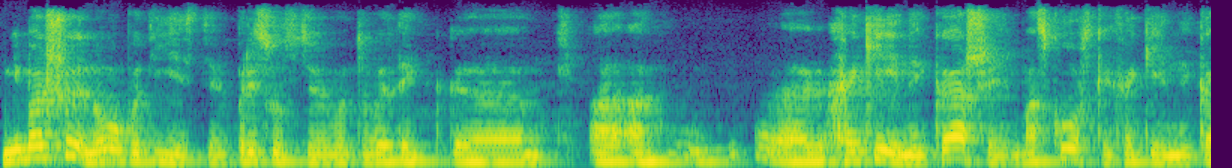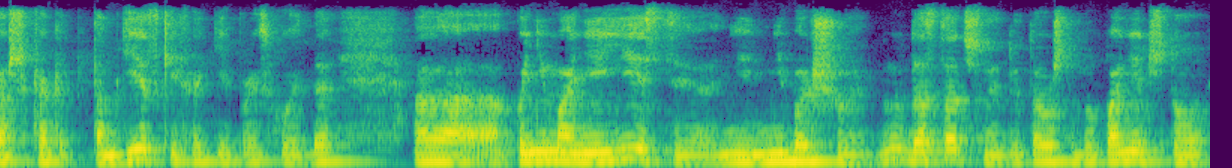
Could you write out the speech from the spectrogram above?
небольшой, но опыт есть, присутствие вот в этой а, а, хоккейной каше, московской хоккейной каше, как это там детский хоккей происходит, да, а, понимание есть э, не, небольшое, ну, достаточно для того, чтобы понять, что,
